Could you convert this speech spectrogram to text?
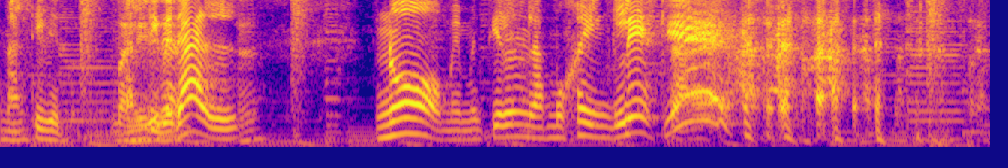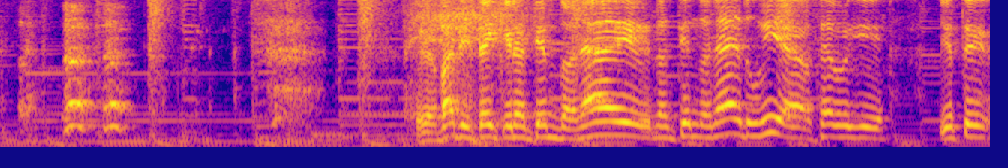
más, liber- más liberal. ¿Eh? No, me metieron en las mujeres inglesas. Pero Pati, sabes que no entiendo nada, de, no entiendo nada de tu vida. O sea, porque yo estoy.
